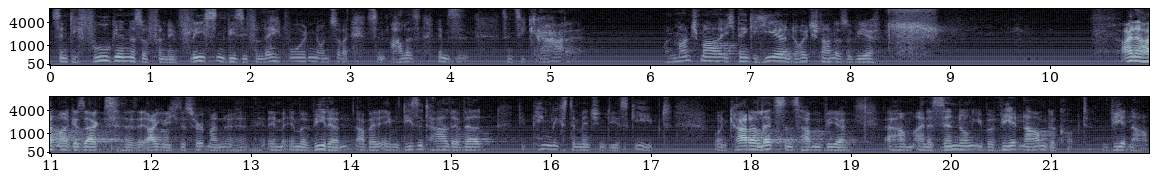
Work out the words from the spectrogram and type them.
sind die Fugen, also von den Fliesen, wie sie verlegt wurden und so weiter, sind alles, sind sie gerade. Und manchmal, ich denke hier in Deutschland, also wir, einer hat mal gesagt, also eigentlich, das hört man immer, immer wieder, aber eben diese Teil der Welt, die pinglichsten Menschen, die es gibt. Und gerade letztens haben wir ähm, eine Sendung über Vietnam geguckt. Vietnam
